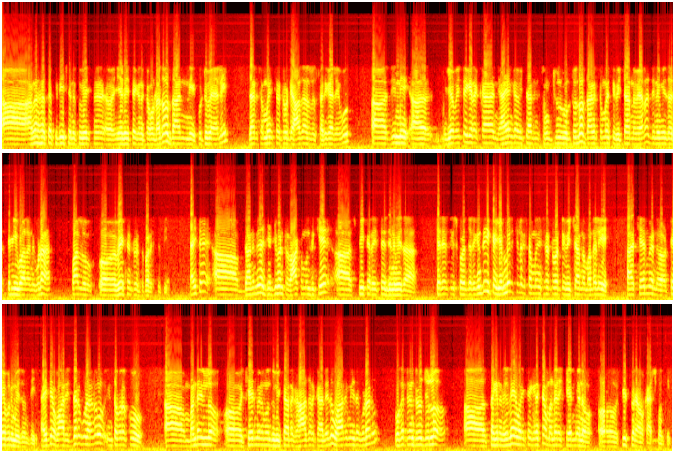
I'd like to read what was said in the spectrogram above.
ఆ అనర్హత పిటిషన్కు వేసిన ఏదైతే కనుక ఉండదో దాన్ని కుట్టివేయాలి. దానికి సంబంధించినటువంటి ఆధారాలు సరిగా లేవు. ఆ దీన్ని ఆ, ఏవైతే గనక న్యాయంగా విచారించ ఉంటుందో దానికి సంబంధించి విచారణ వేయాలా? దీని మీద స్టే ఇవ్వాలని కూడా వాళ్ళు వేసినటువంటి పరిస్థితి. అయితే ఆ దాని మీద జడ్జిమెంట్ రాకముందుకే ఆ స్పీకర్ అయితే దీని మీద చర్యలు తీసుకోవడం జరిగింది. ఇక ఎమ్మెల్సీలకు సంబంధించినటువంటి విచారణ మండలి ఆ, చైర్మన్ టేబుల్ మీద ఉంది. అయితే వారిద్దరు కూడాను ఇంతవరకు ఆ, మండలిలో చైర్మన్ ముందు విచారణకు హాజరు కాలేదు. వారి మీద కూడాను ఒకటి రెండు రోజుల్లో ఆ, తగిన నిర్ణయం అయితే కనుక మండలి చైర్మన్ తీసుకునే అవకాశం ఉంది.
